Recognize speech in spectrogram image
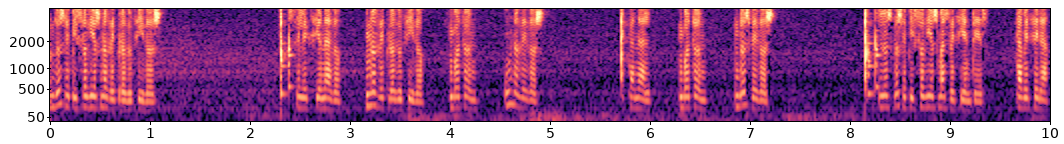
Dos episodios no reproducidos. Seleccionado. No reproducido. Botón. 1 de 2. Canal. Botón. 2 de 2. Los dos episodios más recientes. Cabecera.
